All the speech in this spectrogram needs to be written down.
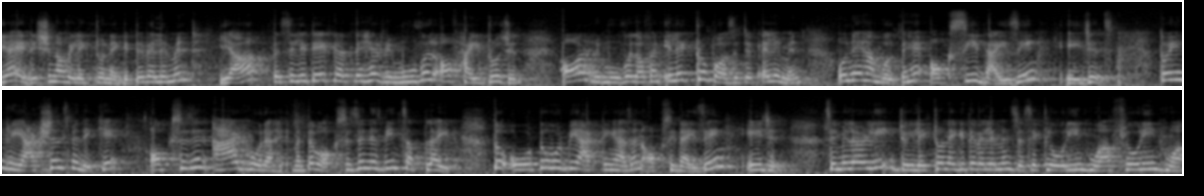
या एडिशन ऑफ़ इलेक्ट्रोनेगेटिव एलिमेंट या फैसिलिटेट करते हैं रिमूवल ऑफ़ हाइड्रोजन और removal of an electropositive element उन्हें हम बोलते हैं ऑक्सीडाइजिंग एजेंट्स तो इन रिएक्शंस में देखिए ऑक्सीजन ऐड हो रहा है मतलब ऑक्सीजन इज़ बीन सप्लाइड तो O2 would be acting as an oxidizing agent similarly जो इलेक्ट्रोनेगेटिव एलिमेंट्स जैसे क्लोरीन हुआ फ्लोरीन हुआ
